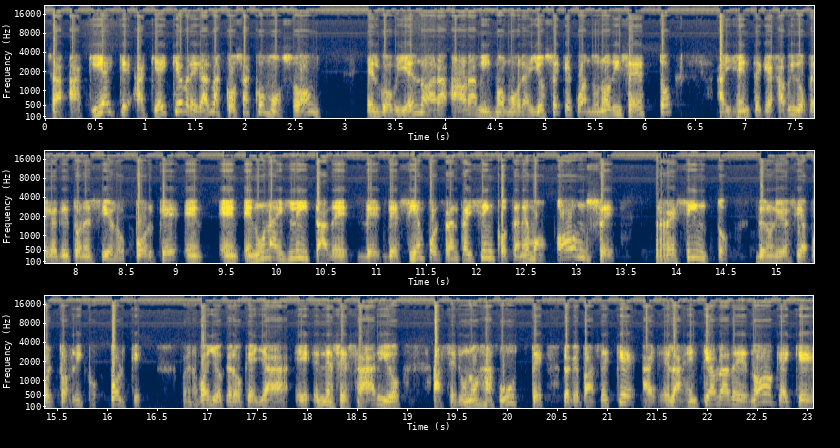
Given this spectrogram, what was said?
O sea, aquí hay que aquí hay que bregar las cosas como son. El gobierno ahora ahora mismo, Mora, yo sé que cuando uno dice esto hay gente que rápido pega el grito en el cielo. porque en, en, en una islita de, de, de 100 por 35 tenemos 11 recintos de la Universidad de Puerto Rico? ¿Por qué? Bueno, pues yo creo que ya eh, es necesario hacer unos ajustes. Lo que pasa es que la gente habla de, no, que hay que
